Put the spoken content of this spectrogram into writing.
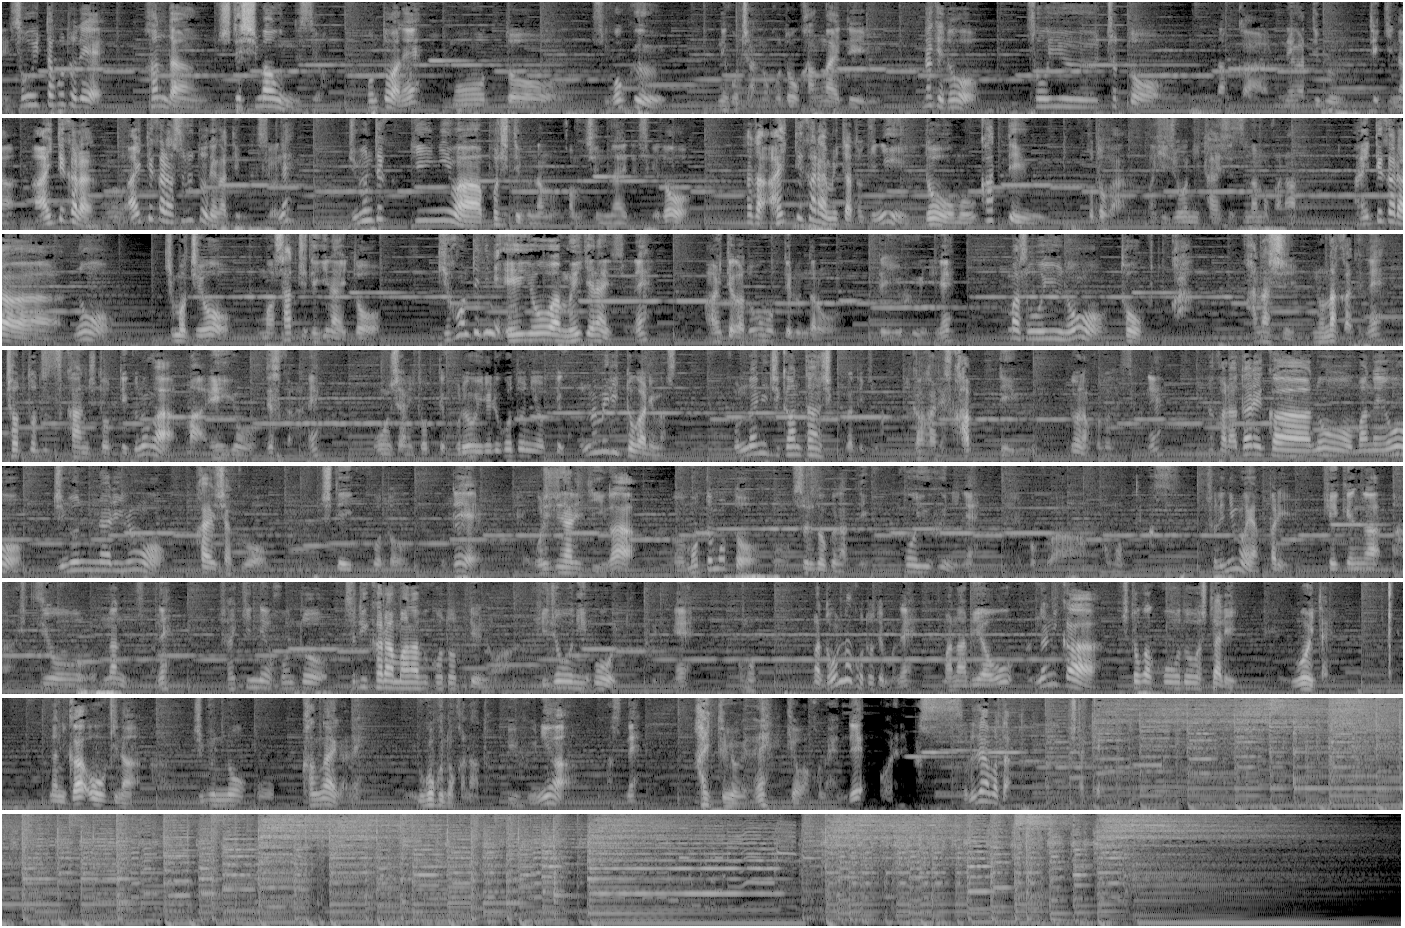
えそういったことで判断してしまうんですよ。本当はね、もっとすごく猫ちゃんのことを考えている。だけど、そういうちょっとなんかネガティブ的な、相手から、相手からするとネガティブですよね。自分的にはポジティブなのかもしれないですけど、ただ相手から見た時にどう思うかっていうことが非常に大切なのかな。相手からの気持ちを、ま、察知できないと、基本的に営業は向いてないですよね。相手がどう思ってるんだろうっていう風にね。まあそういうのをトークとか話の中でね、ちょっとずつ感じ取っていくのが、まあ営業ですからね。御社にとってこれを入れることによってこんなメリットがあります。こんなに時間短縮ができます。いかがですかっていうようなことですよね。だから誰かの真似を自分なりの解釈をしていくことで、オリジナリティがもっともっと鋭くなっていく。こういうふうにね、僕は思っています。それにもやっぱり経験が必要なんですよね。最近ね、本当釣りから学ぶことっていうのは非常に多いというふうにね、思って。まあ、どんなことでもね、学び屋を何か人が行動したり、動いたり、何か大きな自分の考えがね、動くのかなというふうには思いますね。はい、というわけでね、今日はこの辺で終わります。それではまた。したっけ？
